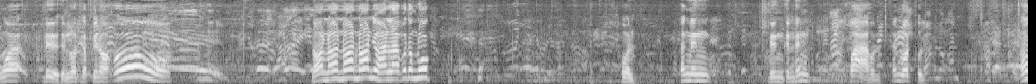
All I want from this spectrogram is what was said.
หัวดื้อขึ้นรถครับพี่น้องโอ้นอนนอนนอนนอนอยู่หันละบ่ต้องลุกพุ่นทั้งหนึ่งดึงขึ้นทั้งฟ้าพุ่นทั้งรถพุ่นเอ้า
